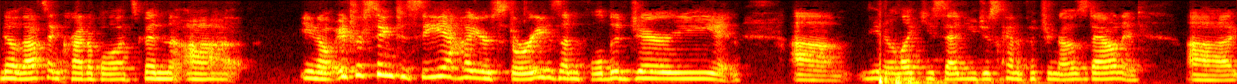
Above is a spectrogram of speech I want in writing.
No, that's incredible. It's been, uh, you know, interesting to see how your story has unfolded, Jerry, and um, you know, like you said, you just kind of put your nose down and uh,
